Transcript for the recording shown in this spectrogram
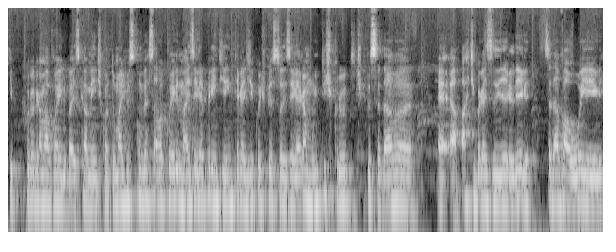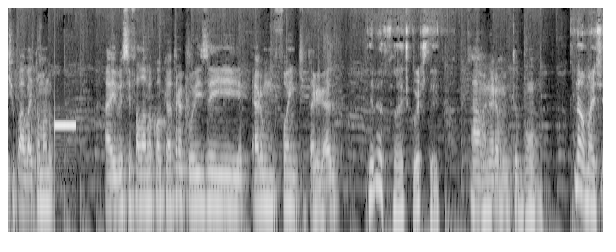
que programavam ele basicamente, quanto mais você conversava com ele, mais ele aprendia a interagir com as pessoas. Ele era muito escroto, tipo, você dava é, a parte brasileira dele, você dava oi e ele tipo, ah, vai tomar no c... Aí você falava qualquer outra coisa e era um funk, tá ligado? Interessante, gostei. Ah, mano, era muito bom. Não, mas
